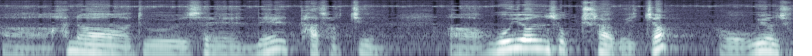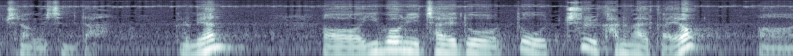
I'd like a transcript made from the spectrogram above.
어, 하나, 둘, 셋, 넷, 다섯 지금 어, 5연속 출하고 있죠. 어, 5연속 출하고 있습니다. 그러면 어, 이번 2차에도 또 출 가능할까요? 어,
